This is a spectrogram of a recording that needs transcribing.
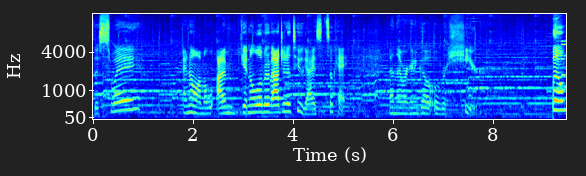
this way. I know, I'm, a, I'm getting a little bit of agita too, guys. It's okay. And then we're gonna go over here. Boom.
